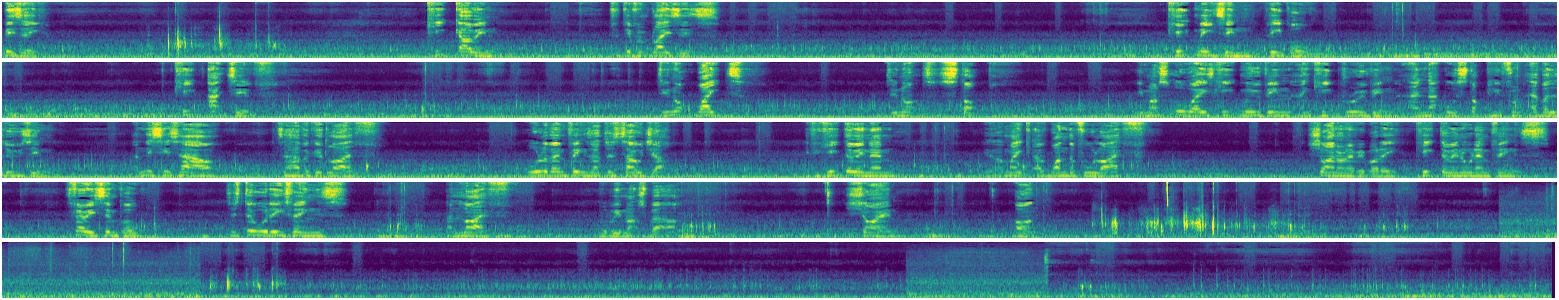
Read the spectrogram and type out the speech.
busy. Keep going to different places. Keep meeting people. Keep active. Do not wait. Do not stop. You must always keep moving and keep grooving, and that will stop you from ever losing. And this is how to have a good life. All of them things I just told you. If you keep doing them, it'll make a wonderful life. Shine on everybody. Keep doing all them things. It's very simple. Just do all these things and life will be much better. Shine on.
